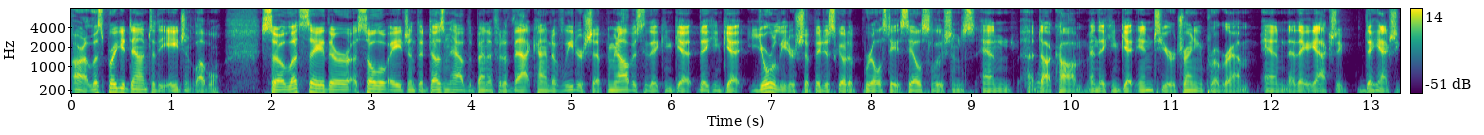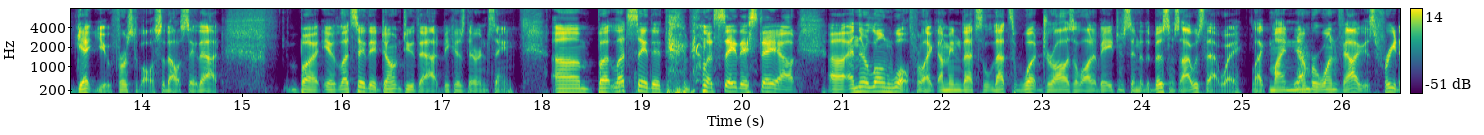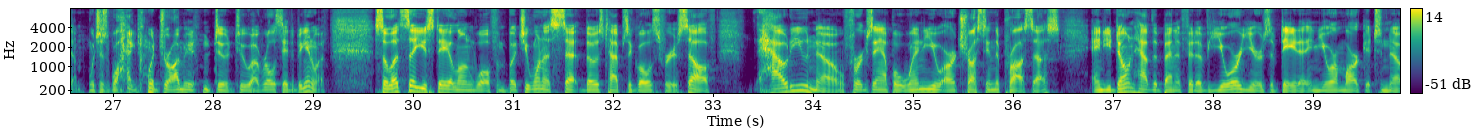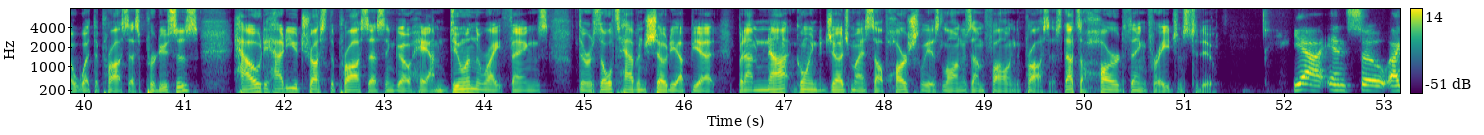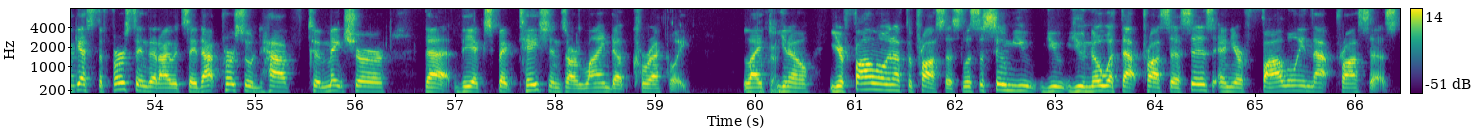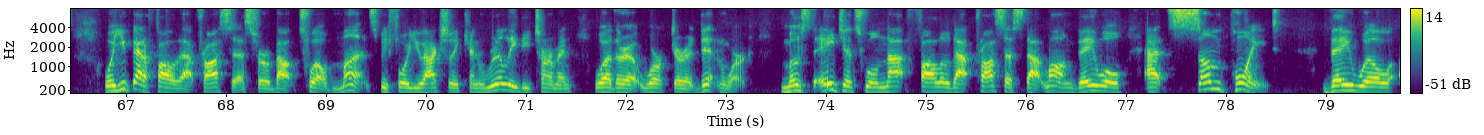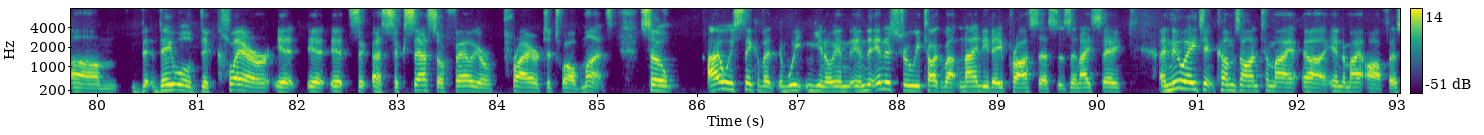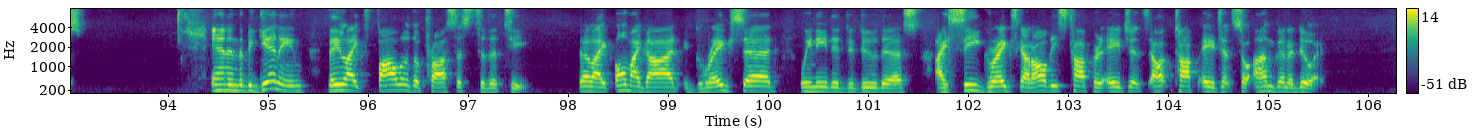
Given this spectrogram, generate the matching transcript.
All right, let's break it down to the agent level. So let's say they're a solo agent that doesn't have the benefit of that kind of leadership. I mean, obviously they can get they can get your leadership. They just go to real estate sales solutions and uh, .com and they can get into your training program and they actually they can actually get you first of all. So they'll say that. But if, let's say they don't do that because they're insane. Um, but let's say that let's say they stay out uh, and they're lone wolf. Like I mean, that's that's what draws a lot of agents into the business. I was that way. Like my yeah. number one value is freedom, which is why would draw me to to uh, real estate to begin with. So let's say you stay a lone wolf, and but you want to set those types of goals for yourself. How do you know, for example, when you are trusting the process and you don't have the benefit of your years of data in your market to know what the process produces? How how do you trust the process and go, hey, I'm doing the right things. The results results haven't showed up yet, but I'm not going to judge myself harshly as long as I'm following the process. That's a hard thing for agents to do. Yeah, and so I guess the first thing that I would say that person would have to make sure that the expectations are lined up correctly. Like, okay. you know, you're following up the process. Let's assume you you you know what that process is and you're following that process. Well, you've got to follow that process for about 12 months before you actually can really determine whether it worked or it didn't work most agents will not follow that process that long. They will, at some point, they will um, th- they will declare it, it it's a success or failure prior to 12 months. So I always think of it. We you know in, in the industry we talk about 90 day processes, and I say a new agent comes on to my uh, into my office, and in the beginning they like follow the process to the T. They're like, oh my God, Greg said we needed to do this. I see Greg's got all these top agents, uh, top agents, so I'm going to do it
